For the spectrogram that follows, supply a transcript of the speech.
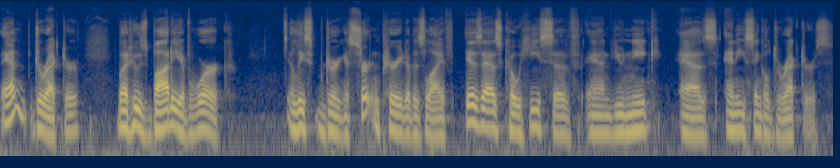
and director, but whose body of work, at least during a certain period of his life, is as cohesive and unique as any single director's.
